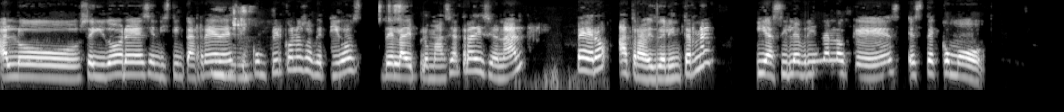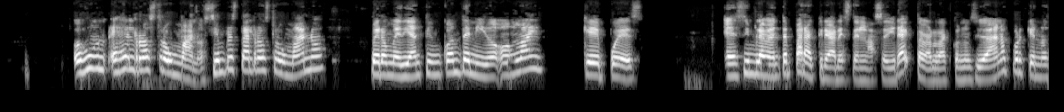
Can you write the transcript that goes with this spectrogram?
a los seguidores en distintas redes y cumplir con los objetivos de la diplomacia tradicional, pero a través del Internet. Y así le brindan lo que es este como, es, un, es el rostro humano, siempre está el rostro humano, pero mediante un contenido online que pues es simplemente para crear este enlace directo, ¿verdad? Con los ciudadanos, porque no,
